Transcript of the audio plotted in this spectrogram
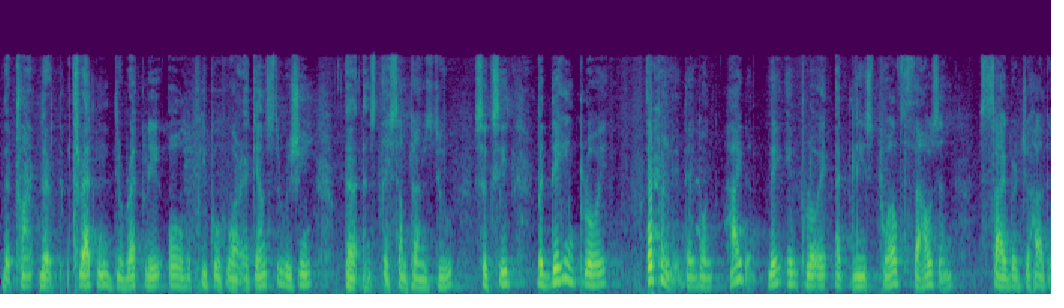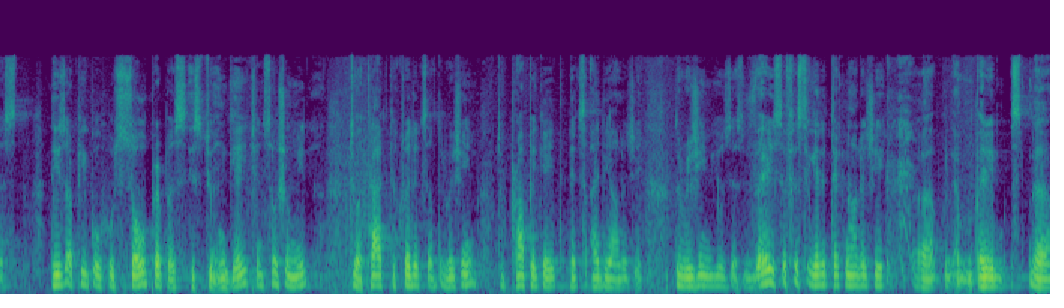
They're, trying, they're threatening directly all the people who are against the regime, uh, and they sometimes do succeed. But they employ openly, they don't hide it. They employ at least 12,000 cyber jihadists. These are people whose sole purpose is to engage in social media, to attack the critics of the regime, to propagate its ideology. The regime uses very sophisticated technology, uh, very uh,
